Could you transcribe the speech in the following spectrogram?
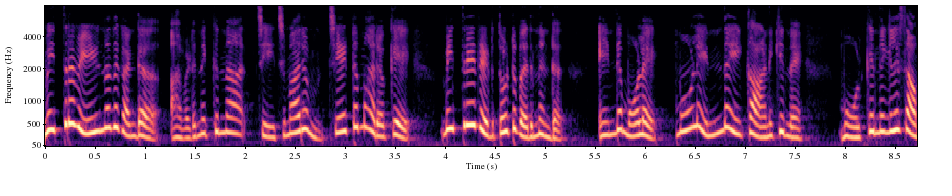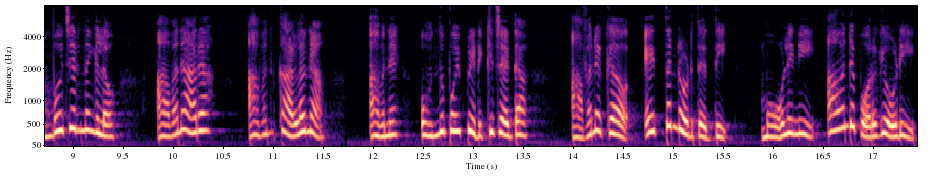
മിത്ര വീഴുന്നത് കണ്ട് അവിടെ നിൽക്കുന്ന ചേച്ചിമാരും ചേട്ടന്മാരൊക്കെ മിത്രയുടെ അടുത്തോട്ട് വരുന്നുണ്ട്. എന്റെ മോളെ മോൾ എന്താ ഈ കാണിക്കുന്നേ? മോൾക്ക് എന്തെങ്കിലും സംഭവിച്ചിരുന്നെങ്കിലോ? അവൻ ആരാ? അവൻ കള്ളനാ? അവനെ ഒന്ന് പോയി പിടിക്ക് ചേട്ടാ. അവനൊക്കെ എത്തന്റെ എത്തി. മോളിനി അവന്റെ പുറകെ ഓടി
